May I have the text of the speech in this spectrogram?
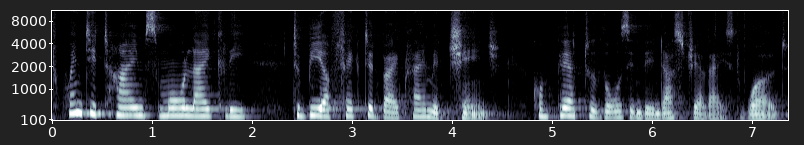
20 times more likely to be affected by climate change compared to those in the industrialized world.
